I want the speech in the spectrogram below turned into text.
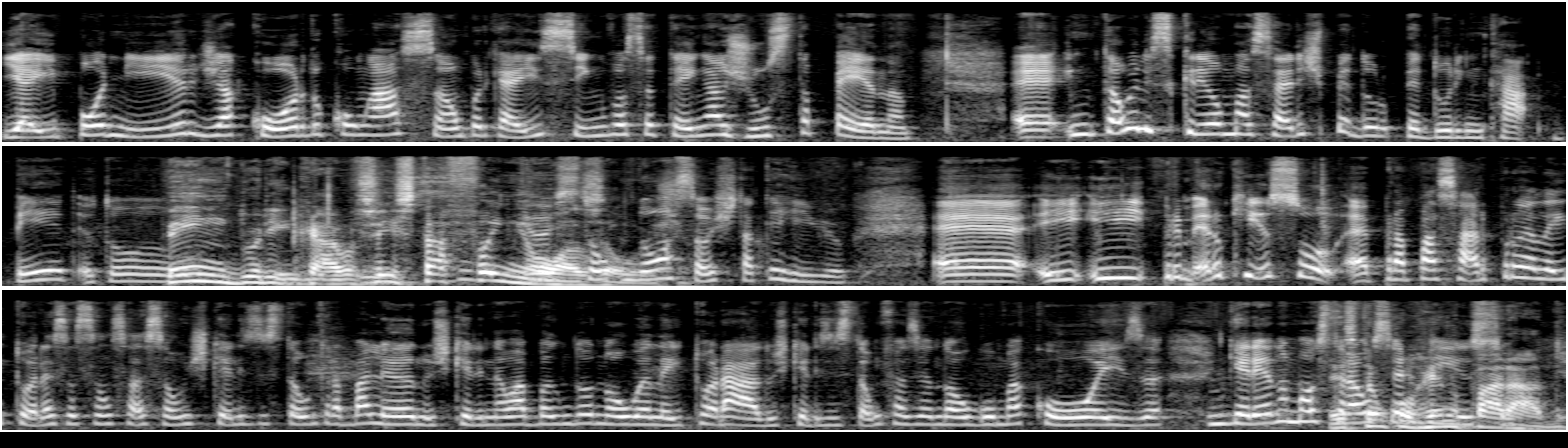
e aí punir de acordo com a ação, porque aí sim você tem a justa pena. É, então eles criam uma série de pedur, pedurinca, pe, eu tô Penduricar, você está fanhosa estou, hoje. Nossa, hoje está terrível. É, e, e, primeiro que isso é para passar para o eleitor essa sensação de que eles estão trabalhando, de que ele não abandonou o eleitorado, de que eles estão fazendo alguma coisa, querendo mostrar Eles um estão correndo serviço. parado.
